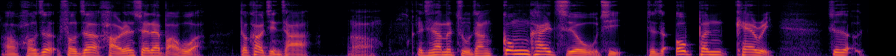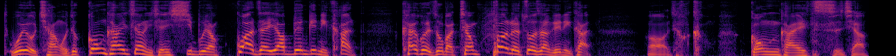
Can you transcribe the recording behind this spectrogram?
哦，否则否则好人谁来保护啊？都靠警察啊！哦，而且他们主张公开持有武器，就是 open carry，就是我有枪，我就公开像以前西部一样挂在腰边给你看。开会的时候把枪放在桌上给你看。哦，叫 公公开持枪，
